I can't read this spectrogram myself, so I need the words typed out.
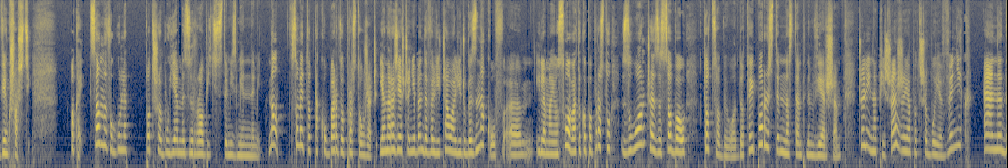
większości. Ok, co my w ogóle potrzebujemy zrobić z tymi zmiennymi? No, w sumie to taką bardzo prostą rzecz. Ja na razie jeszcze nie będę wyliczała liczby znaków, ile mają słowa, tylko po prostu złączę ze sobą to, co było do tej pory z tym następnym wierszem. Czyli napiszę, że ja potrzebuję wynik and,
